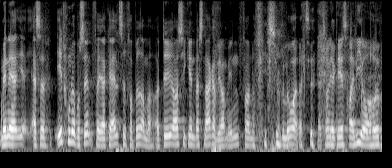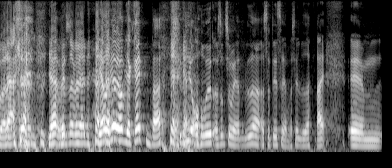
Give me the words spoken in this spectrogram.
men øh, jeg, altså 100%, for jeg kan altid forbedre mig. Og det er også igen, hvad snakker vi om indenfor, når vi er psykologer? Eller til? Jeg tror, det røg lige over hovedet på dig. Ja, Ja, men, men simpelthen. jeg, jeg, jeg, jeg greb den bare lige over hovedet, og så tog jeg den videre, og så disser jeg mig selv videre. Nej, øhm,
